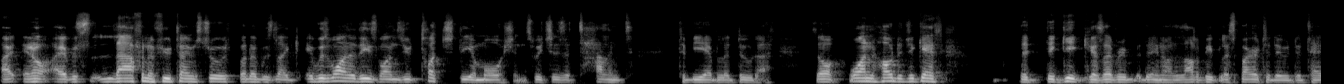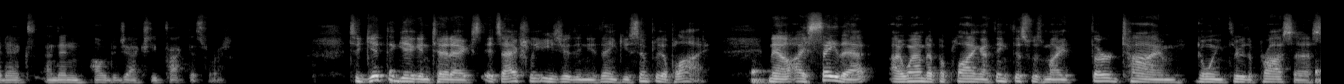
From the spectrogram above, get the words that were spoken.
I you know, I was laughing a few times through it, but it was like it was one of these ones you touch the emotions, which is a talent to be able to do that. So, one, how did you get the the gig? Because every you know a lot of people aspire to do the TEDx, and then how did you actually practice for it? To get the gig in TEDx, it's actually easier than you think. You simply apply now, I say that I wound up applying. I think this was my third time going through the process.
